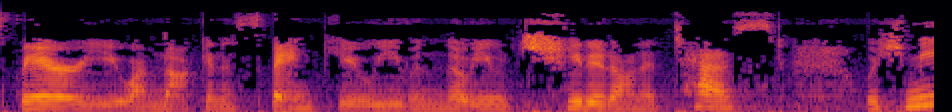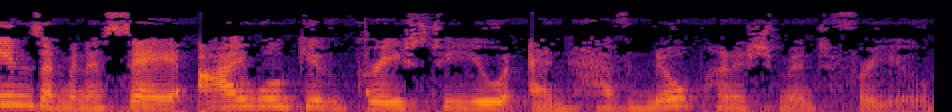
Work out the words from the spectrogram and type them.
spare you. I'm not going to spank you, even though you cheated on a test, which means I'm going to say, I will give grace to you and have no punishment for you.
